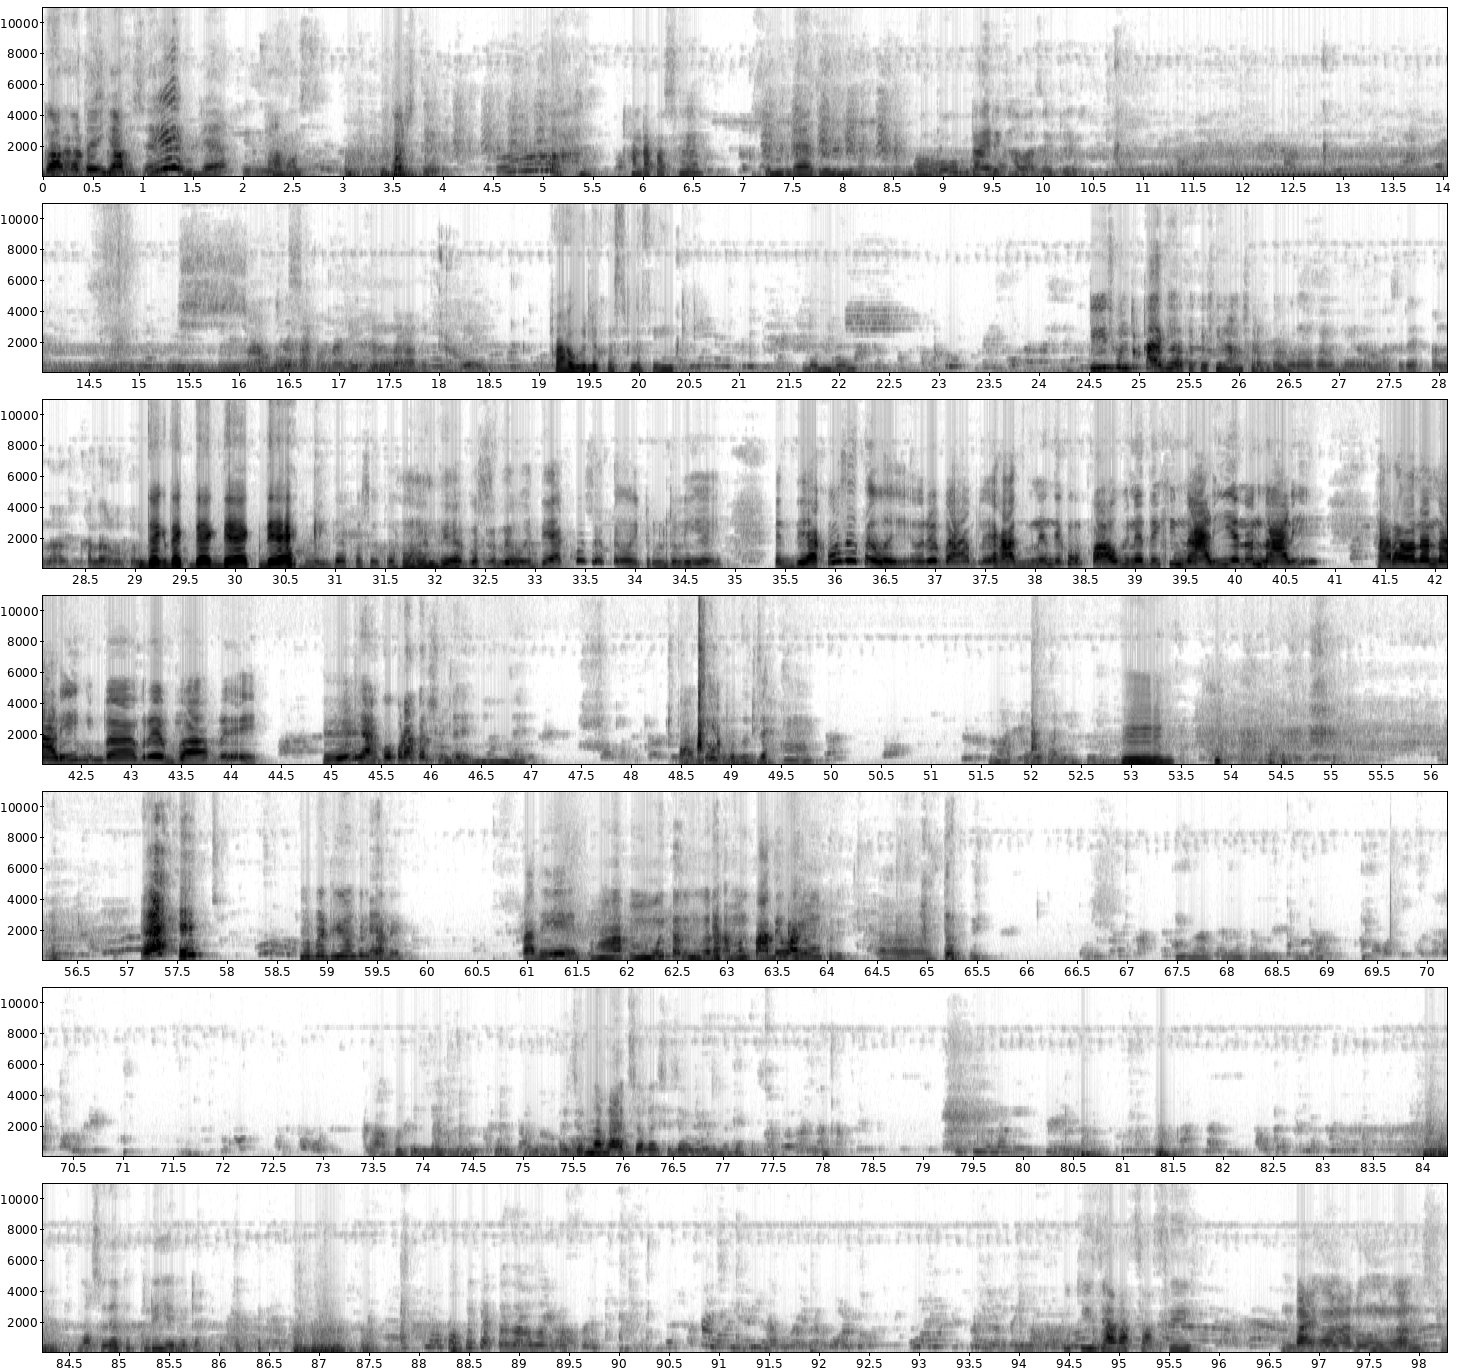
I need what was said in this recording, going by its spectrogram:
द्वार को तो यहाँ से सुबले थामोस। बचते ठंडा पास है। सुबले तो ये। गरम डायरेक्ट हवा जाते पाहुगिले कसला से हिंकली কি সুন্দর কায়দা থেকে সিনেমা শুনব খালার মতন। দেখ দেখ দেখ দেখ দেখ। দেখো সে তো দেখো সে তো ওই দেখো সে তো ওই টুলটুলি ওই দেখো সে তো ওই ওরে বাপরে হাত গিনে দেখো পাও গিনে দেখি নাড়ি এনা নাড়ি হারাওয়ানা নাড়ি বাপরে বাপরে। হ্যাঁ? কোকড়া করে শুনতে। হুম। মোর বেটি অঙ্ক পাদে। পাদে? হ্যাঁ মুই পাদে নুগরা মন পাদে ওয়াগে অঙ্ক করি। ওই জন্য লাইট জ্বালাইছে যে ওই জন্য দেখা মাসুদা তো তুলি যাই বেটা। তুই যাবার চাচ্ছি বাইগন আলু মুলু আনছে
